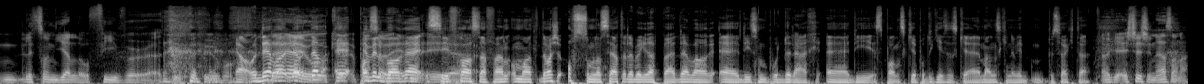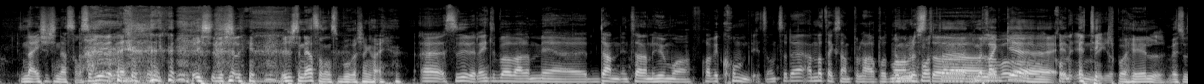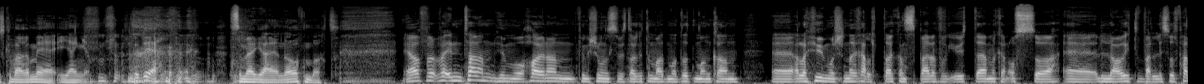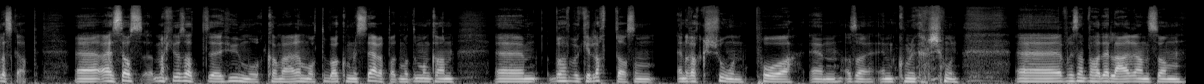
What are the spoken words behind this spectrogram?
Litt sånn yellow fever-type humor. Ja, og det var, Det det jo det, jeg, vil bare i, si fra, eh, Steffen, om at det var ikke oss som lanserte det begrepet. Det var eh, de som bodde der, eh, de spanske, portugisiske menneskene vi besøkte. Ok, ikke kineserne. Nei, ikke kineserne. Så vi vil ikke, ikke, ikke kineserne som bor i Shanghai. Uh, så vi vil egentlig bare være med den interne humoren fra vi kom dit. Sant? Så det er enda et eksempel her på at man har lyst til å du må legge etikk på hyllen hvis du skal være med i gjengen. Det er det som er greia nå, åpenbart. Ja, for, for internhumor har jo den funksjonen som vi snakket om, at, at man kan eh, Eller humor generelt da kan sperre folk ute, men kan også eh, lage et veldig stort fellesskap. Eh, jeg også, merket også at eh, humor kan være en måte bare å kommunisere på. At man kan eh, bare bruke latter som en reaksjon på en, altså en kommunikasjon. Eh, for eksempel hadde jeg læreren som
